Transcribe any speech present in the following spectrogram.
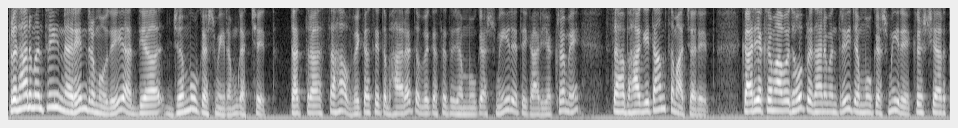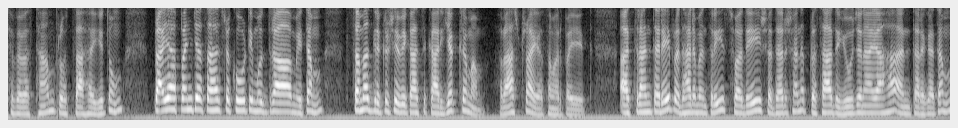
प्रधानमन्त्री नरेन्द्रमोदी अद्य जम्मूकश्मीरं गच्छेत्। तत्र सः विकसित भारत, विकसित जम्मूकश्मीर इति कार्यक्रमे सहभागितां समाचरेत्। कार्यक्रमावधौ प्रधानमन्त्री जम्मूकश्मीरे कृष्यर्थव्यवस्थां प्रोत्साहयितुं प्रायः पञ्चसहस्रकोटिमुद्रामितं समग्र कृषिविकासकार्यक्रमं राष्ट्राय समर्पयेत्। अत्रान्तरे प्रधानमन्त्री स्वदेश दर्शन प्रसाद योजनायाः अन्तर्गतं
